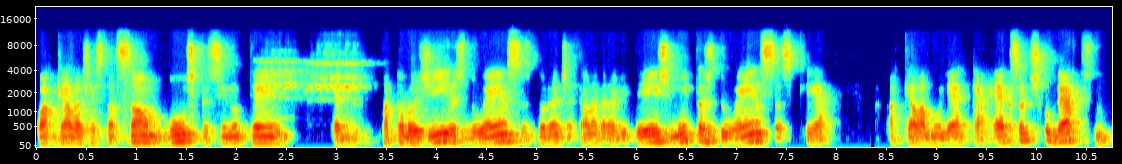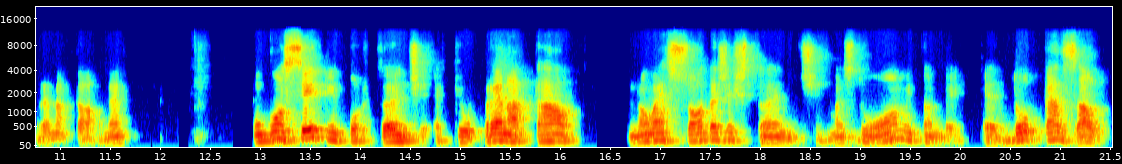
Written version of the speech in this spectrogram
com aquela gestação, busca se não tem é, patologias, doenças durante aquela gravidez, muitas doenças que a, aquela mulher carrega são descobertas no pré-natal, né? Um conceito importante é que o pré-natal não é só da gestante, mas do homem também, é do casal.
